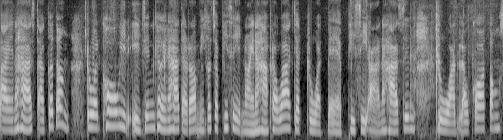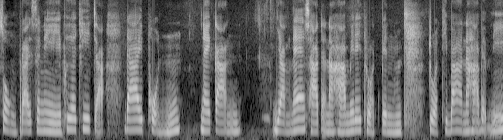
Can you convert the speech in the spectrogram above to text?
ไปนะคะสตาร์ก็ต้องตรวจโควิดอีกเช่นเคยนะคะ แต่รอบนี้ก็จะพิเศษหน่อยนะคะ เพราะว่าจะตรวจแบบ PCR นะคะ ซึ่งตรวจแล้วก็ต้องส่งไปรษณีย์เพื่อที่จะได้ผลในการอย่างแน่ชัดนะคะ ไม่ได้ตรวจเป็นตรวจที่บ้านนะคะ แบบนี้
